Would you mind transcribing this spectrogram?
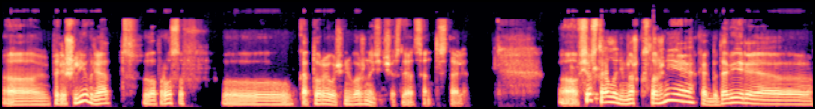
а, перешли в ряд вопросов, э, которые очень важны сейчас для оценки стали. А, Все стало немножко сложнее, как бы доверие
